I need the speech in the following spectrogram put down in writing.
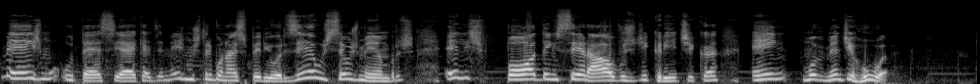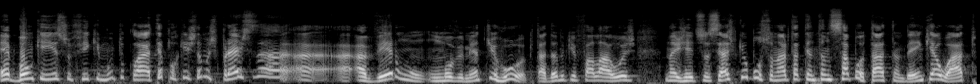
mesmo o TSE, quer dizer, mesmo os tribunais superiores e os seus membros, eles podem ser alvos de crítica em movimento de rua. É bom que isso fique muito claro, até porque estamos prestes a, a, a ver um, um, movimento de rua, que está dando o que falar hoje nas redes sociais, porque o Bolsonaro está tentando sabotar também, que é o ato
